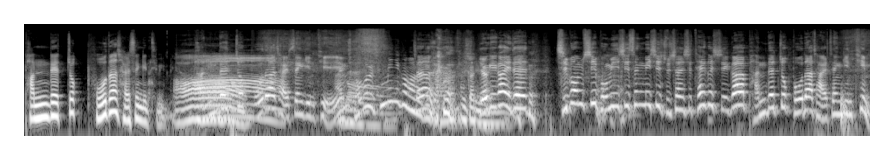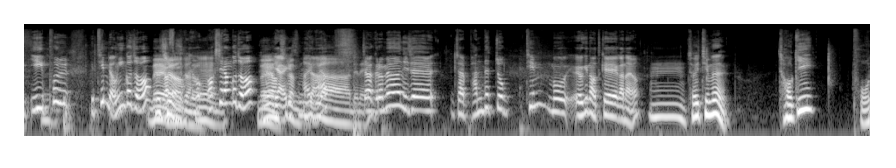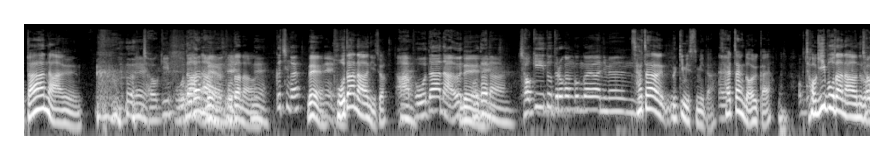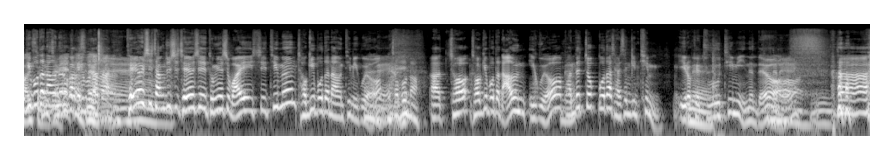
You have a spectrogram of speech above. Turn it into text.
반대쪽 보다 잘생긴 팀입니다. 아. 반대쪽보다 잘생긴 팀. 저걸 승민이가 자, 말하는 여기가 이제 지범 씨, 보민 씨, 승민 씨, 주찬 씨, 태그 씨가 반대쪽보다 잘생긴 팀. 이풀 그 팀 명인 거죠? 네, 그렇죠? 맞습니다. 어, 네. 확실한 거죠? 네, 예, 확실합니다. 알겠습니다. 아이고야. 네네. 자, 그러면 이제 자 반대쪽 팀 뭐 여기는 어떻게 가나요? 음, 저희 팀은 저기 보다 나은. 네. 저기 보다 보다 나은. 나은. 네, 보다 나은. 네, 네. 끝인가요? 네. 보다 나은이죠. 아, 네. 보다 나은. 네. 보다 나은. 저기도 들어간 건가요? 아니면 살짝 느낌 있습니다. 네. 살짝 넣을까요? 저기보다 나은으로 저기보다. 나은으로 네, 가겠습니다. 네. 자, 네. 대열 씨, 장준 씨, 재현 씨, 동현 씨, Y 씨 팀은 저기보다 나은 팀이고요. 네. 저보나. 아, 저 저기보다 나은이고요. 반대쪽보다 잘생긴 팀 이렇게 네. 두 팀이 있는데요. 네네. 자,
